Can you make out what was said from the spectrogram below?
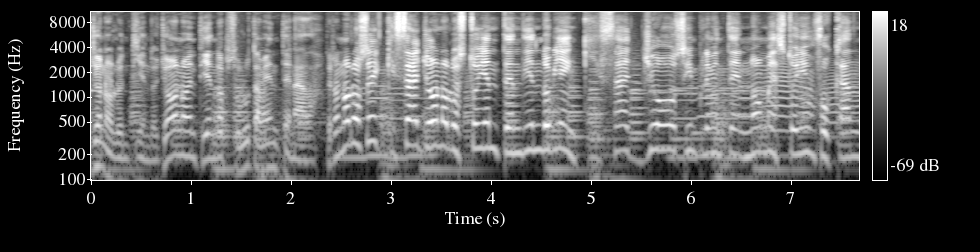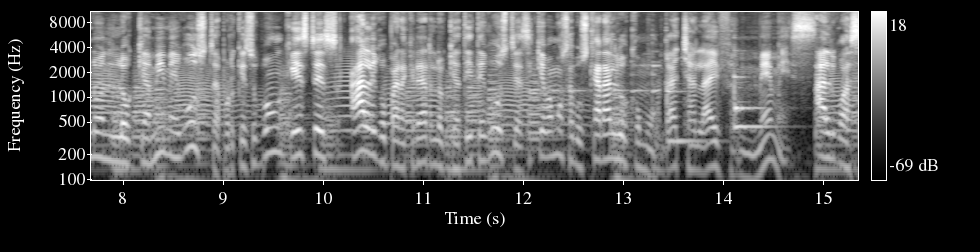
Yo no lo entiendo. Yo no entiendo absolutamente nada. Pero no lo sé. Quizá yo no lo estoy entendiendo bien. Quizá yo simplemente no me estoy enfocando en lo que a mí me gusta. Porque supongo que este es algo para crear lo que a ti te guste. Así que vamos a buscar algo como Gacha Life Memes. Algo así.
